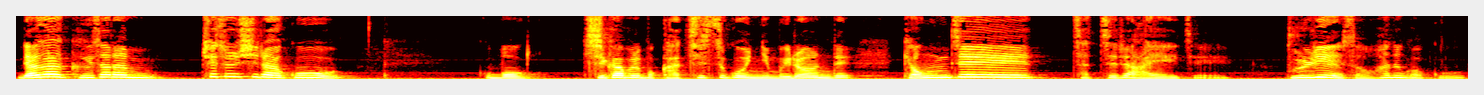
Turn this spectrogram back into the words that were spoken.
내가 그 사람, 최순 씨라고, 뭐, 지갑을 뭐 같이 쓰고 있니, 뭐 이러는데, 경제 자체를 아예 이제 분리해서 하는 거고,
